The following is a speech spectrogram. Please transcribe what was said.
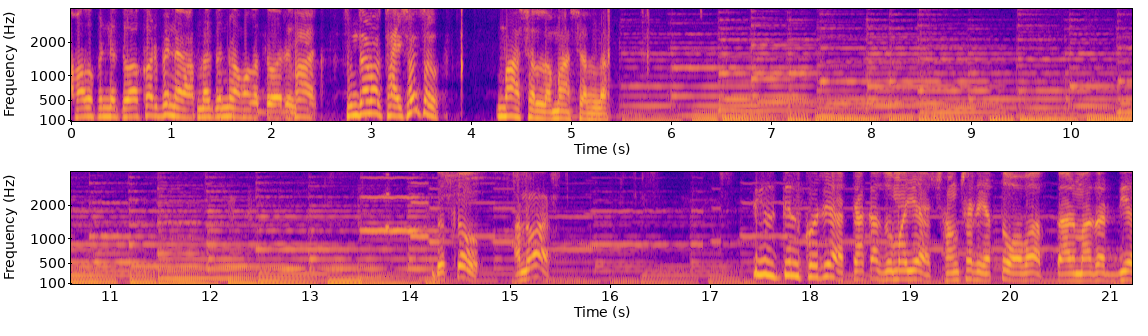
আমাকে পিনে দোয়া করবেন আর আপনার জন্য আমাকে দোয়া রয়েছে হ্যাঁ সুন্দরভাবে খাই শুনছো? মাশাল্লাহ মাশাল্লাহ। দোস্ত আনোয়ার। তিল তিল করে টাকা জমাইয়া সংসারে এত অভাব তার মাজার দিয়ে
